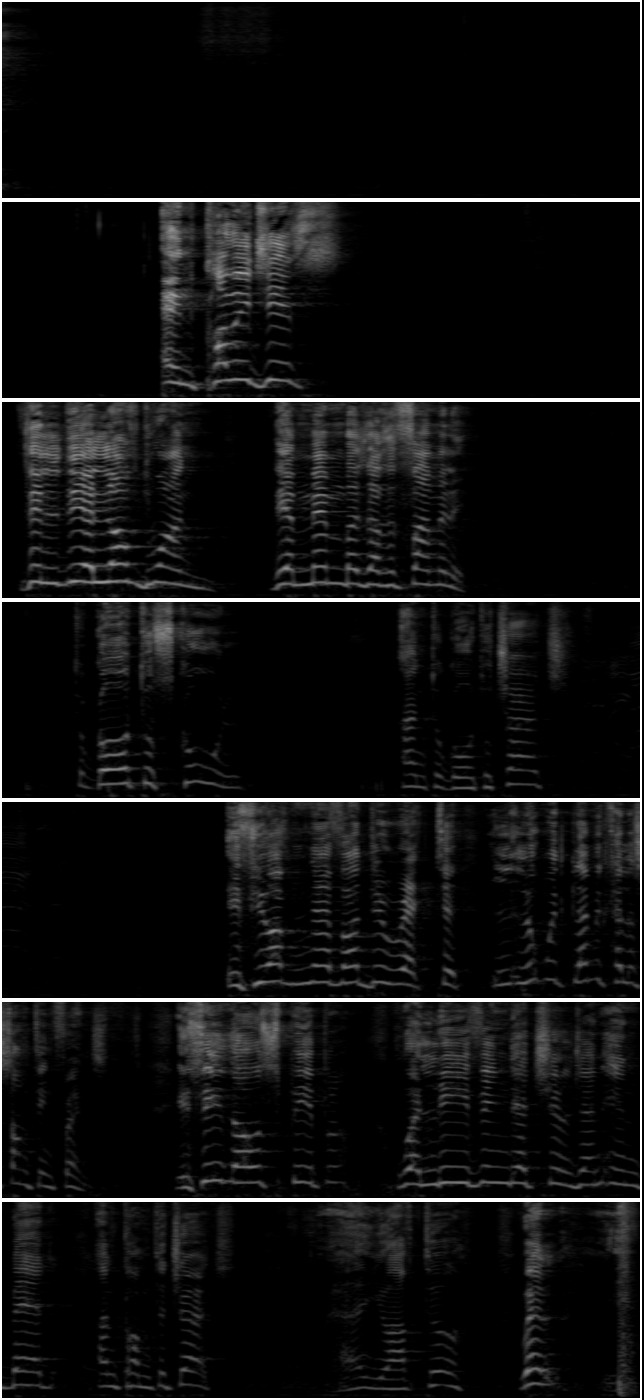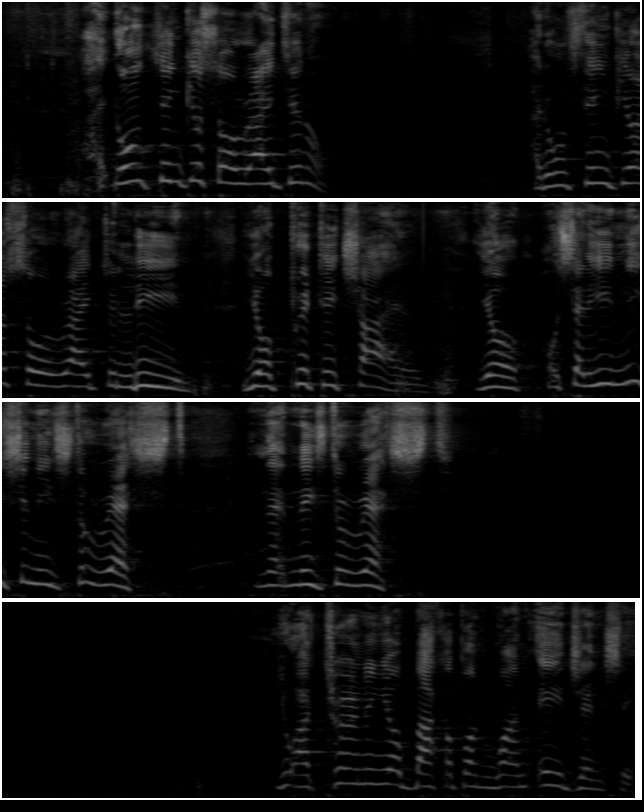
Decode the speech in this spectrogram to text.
encourages the, their loved one, their members of the family, to go to school and to go to church. If you have never directed, look, let me tell you something, friends. You see those people who are leaving their children in bed and come to church. Well, you have to. Well, I don't think you're so right, you know. I don't think you're so right to leave your pretty child. Your who said he needs, she needs to rest. Needs to rest. You are turning your back upon one agency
